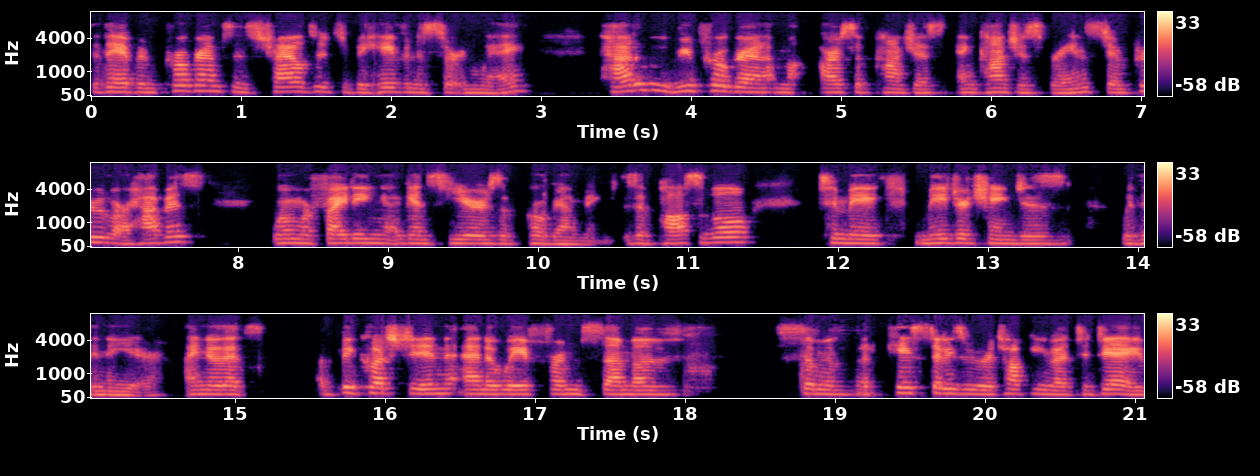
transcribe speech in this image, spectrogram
that they have been programmed since childhood to behave in a certain way. How do we reprogram our subconscious and conscious brains to improve our habits when we're fighting against years of programming? Is it possible to make major changes within a year? I know that's a big question and away from some of some of the case studies we were talking about today,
